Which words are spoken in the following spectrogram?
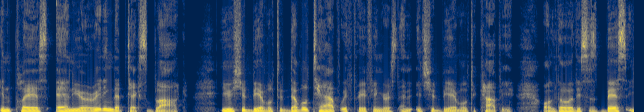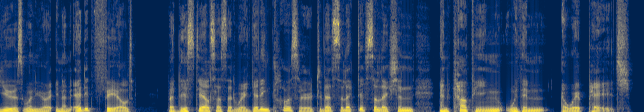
in place and you're reading that text block, you should be able to double tap with three fingers and it should be able to copy. Although this is best used when you are in an edit field, but this tells us that we're getting closer to that selective selection and copying within a web page.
